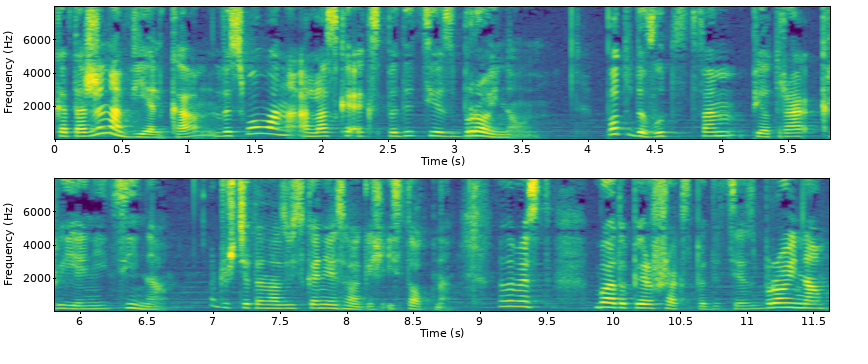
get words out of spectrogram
Katarzyna Wielka wysłała na Alaskę ekspedycję zbrojną pod dowództwem Piotra Kryjenicina. Oczywiście te nazwiska nie są jakieś istotne. Natomiast była to pierwsza ekspedycja zbrojna,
